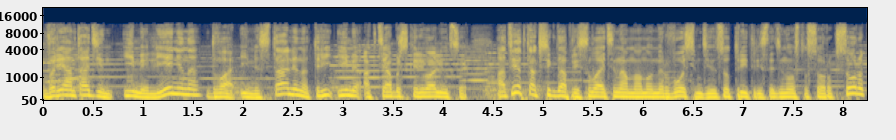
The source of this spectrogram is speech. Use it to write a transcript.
Вариант 1 – имя Ленина, 2 – имя Сталина, 3 – имя Октябрьской революции. Ответ, как всегда, присылайте нам на номер 8 903 390 40 40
